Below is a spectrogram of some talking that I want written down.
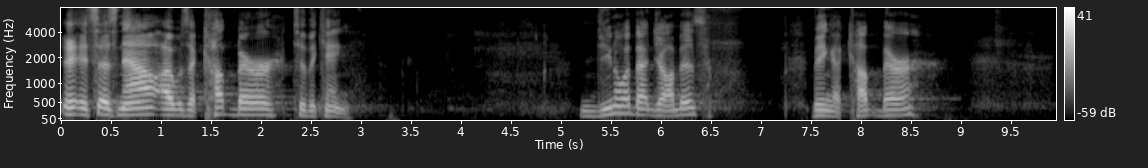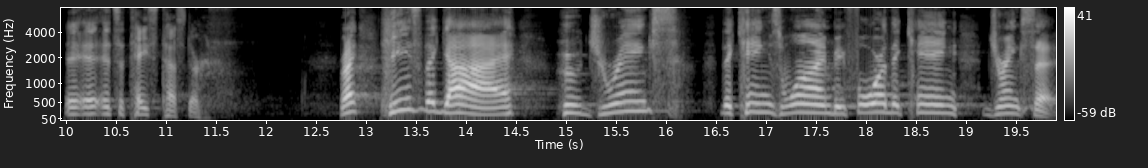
It, it says, Now I was a cupbearer to the king. Do you know what that job is? Being a cupbearer. It's a taste tester, right? He's the guy who drinks the king's wine before the king drinks it.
